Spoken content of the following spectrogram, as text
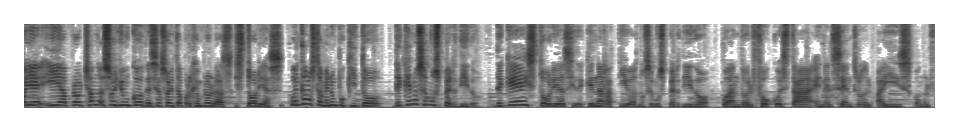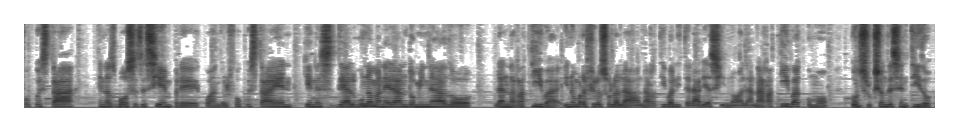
Oye, y aprovechando eso, Junko, decías ahorita, por ejemplo, las historias. Cuéntanos también un poquito de qué nos hemos perdido, de qué historias y de qué narrativas nos hemos perdido cuando el foco está en el centro del país, cuando el foco está en las voces de siempre, cuando el foco está en quienes de alguna manera han dominado la narrativa, y no me refiero solo a la narrativa literaria, sino a la narrativa como construcción de sentido.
